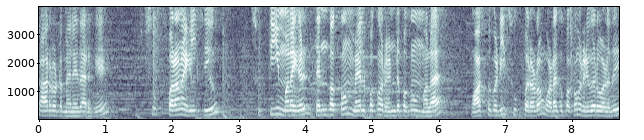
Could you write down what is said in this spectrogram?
கார் ரோட்டு மேலே தான் இருக்குது சூப்பரான ஹில்ஸ் வியூ சுற்றியும் மலைகள் தென் பக்கம் மேல் பக்கம் ரெண்டு பக்கம் மலை. வாஸ்துபடி சூப்பர் இடம். வடக்கு பக்கம் ரிவர் வருது.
